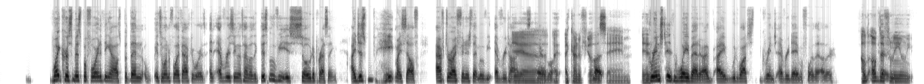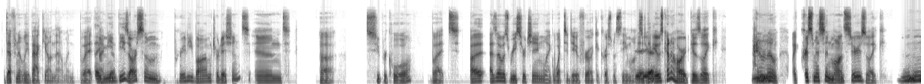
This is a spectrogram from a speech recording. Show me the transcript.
White Christmas before anything else, but then It's a Wonderful Life afterwards. And every single time I was like, this movie is so depressing. I just hate myself after I finish that movie every time. It's Yeah, terrible. I, I kind of feel the same. It, Grinch is way better. I I would watch Grinch every day before that other. I'll I'll definitely definitely back you on that one. But I mean, you. these are some pretty bomb traditions and uh super cool. But uh, as I was researching like what to do for like a Christmas theme monster, yeah. it was kind of hard because like I don't hmm know, like Christmas and monsters, like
